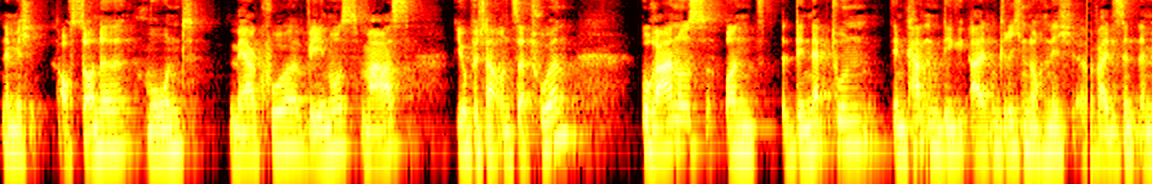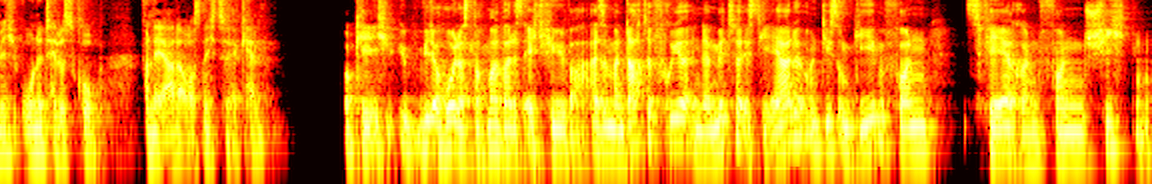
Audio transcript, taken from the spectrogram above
nämlich auch Sonne, Mond, Merkur, Venus, Mars, Jupiter und Saturn. Uranus und den Neptun, den kannten die alten Griechen noch nicht, weil die sind nämlich ohne Teleskop von der Erde aus nicht zu erkennen. Okay, ich wiederhole das nochmal, weil es echt viel war. Also man dachte früher, in der Mitte ist die Erde und die ist umgeben von Sphären, von Schichten.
